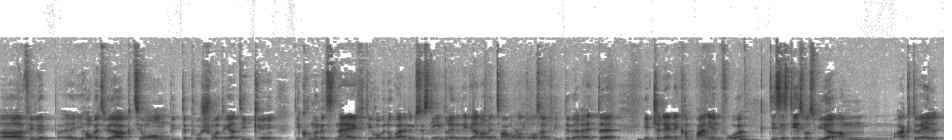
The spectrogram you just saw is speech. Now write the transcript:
äh, Philipp, äh, ich habe jetzt wieder eine Aktion, bitte pushen wir die Artikel, die kommen jetzt neu, die habe ich noch gar nicht im System drin, die werden aber in zwei Monaten da sein, bitte bereite jetzt schon deine Kampagnen vor. Das ist das, was wir am, aktuell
